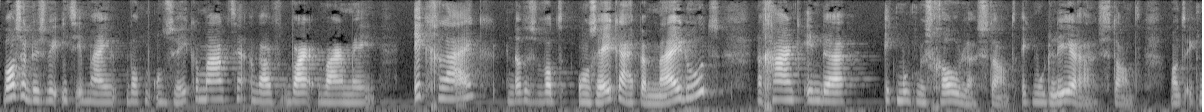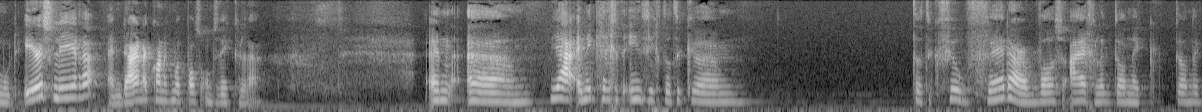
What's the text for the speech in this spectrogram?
was er dus weer iets in mij wat me onzeker maakte. En waar, waarmee ik gelijk, en dat is wat onzekerheid bij mij doet, dan ga ik in de ik moet me scholen stand. Ik moet leren stand. Want ik moet eerst leren en daarna kan ik me pas ontwikkelen. En uh, ja, en ik kreeg het inzicht dat ik, uh, dat ik veel verder was eigenlijk dan ik, dan ik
